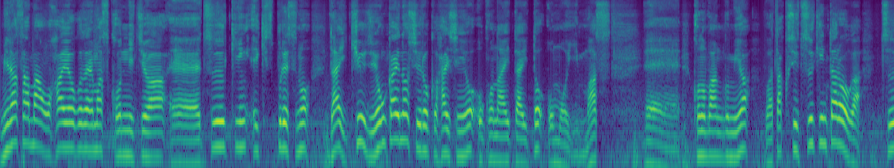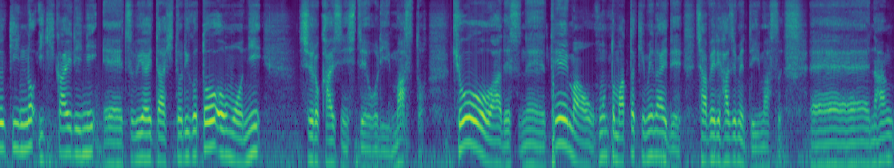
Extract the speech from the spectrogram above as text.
皆様おはようございます。こんにちは。えー、通勤エキスプレスの第94回の収録配信を行いたいと思います。えー、この番組は私通勤太郎が通勤の行き帰りに、えー、つぶやいた独り言を主に収録配信しておりますと。今日はですね、テーマをほんと全く決めないで喋り始めています。えー、なん、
